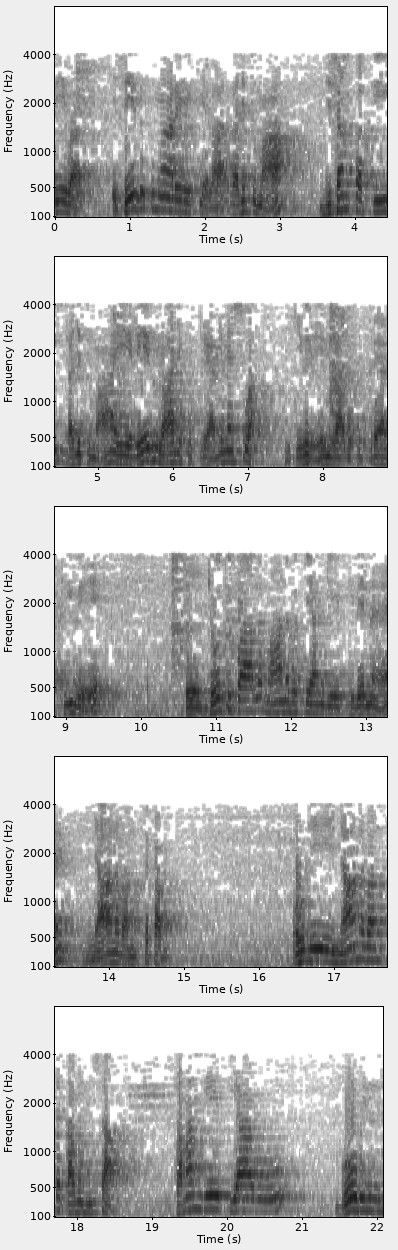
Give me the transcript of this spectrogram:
දේවා එසේද කුමාරය කියලා රජතුමා දිසම්පති රජතුමා ඒ රේණු රාජපුත්‍රයාගෙන් ඇසුවා. කිව්වේ රේණු රාජපුත්‍රයා කිව්වේ ඒ ජෝතිපාල මානවකයන්ගේ තිබෙන ඥානවන්තකම. ඔහුගේ ඥානවන්තකම නිසා තමන්ගේ පියා වූ ගෝවින්ද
